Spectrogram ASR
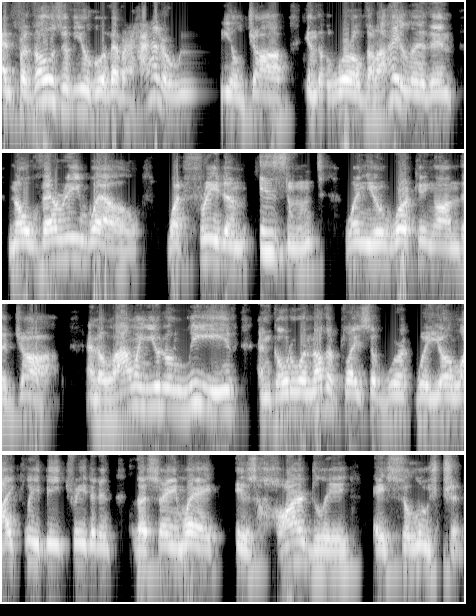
And for those of you who have ever had a real job in the world that I live in, know very well what freedom isn't when you're working on the job. And allowing you to leave and go to another place of work where you'll likely be treated in the same way is hardly a solution.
